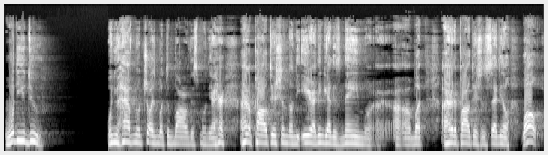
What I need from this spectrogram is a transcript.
what do you do? When you have no choice but to borrow this money. I heard I heard a politician on the ear. I didn't get his name, or, uh, uh, but I heard a politician said, you know, well,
